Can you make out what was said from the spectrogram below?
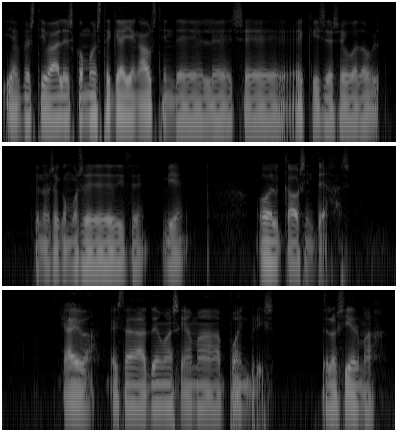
y en festivales como este que hay en Austin del SXSW, que no sé cómo se dice bien, o el Chaos in Texas. Y ahí va, este tema se llama Point Breeze, de los Yermag.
